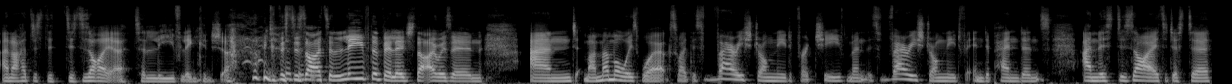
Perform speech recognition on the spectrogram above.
and I had just this desire to leave Lincolnshire, this desire to leave the village that I was in. And my mum always worked. So I had this very strong need for achievement, this very strong need for independence, and this desire to just to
